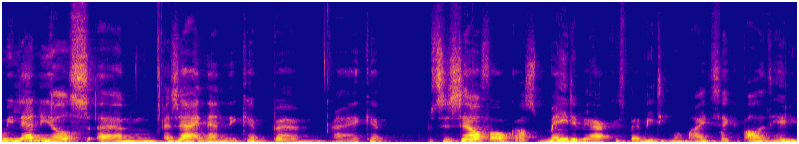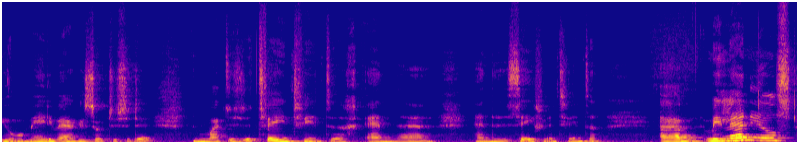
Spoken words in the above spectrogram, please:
millennials ehm, zijn, en ik heb, ehm, eh, ik heb ze zelf ook als medewerkers bij Meeting More Minds. Ik heb altijd hele jonge medewerkers, zo tussen de, noem maar, tussen de 22 en, eh, en de 27. Ehm, millennials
